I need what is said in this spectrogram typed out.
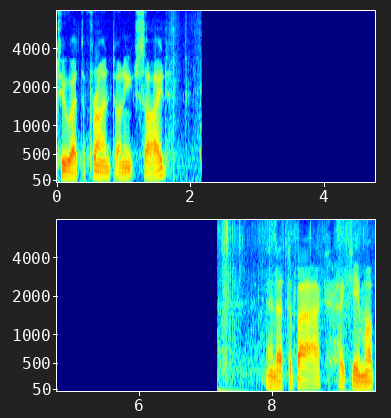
two at the front on each side. And at the back I came up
